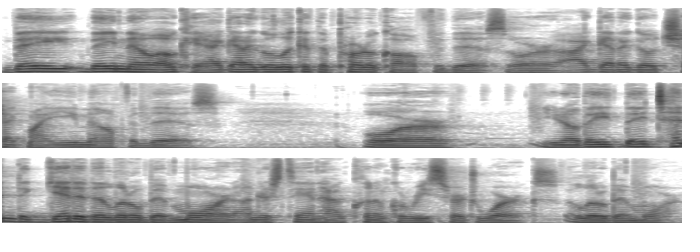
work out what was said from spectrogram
they they know okay i gotta go look at the protocol for this or i gotta go check my email for this or you know they, they tend to get it a little bit more and understand how clinical research works a little bit more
